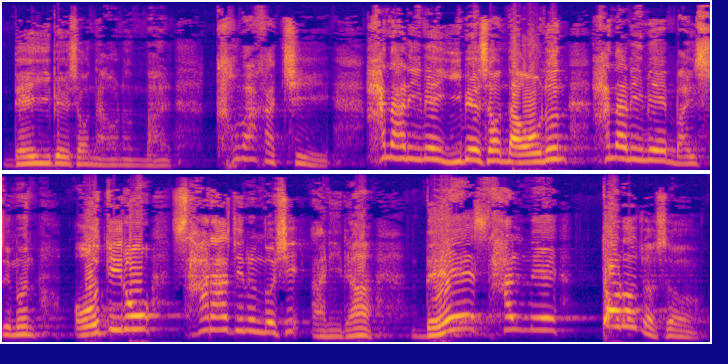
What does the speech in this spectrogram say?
내 입에서 나오는 말, 그와 같이 하나님의 입에서 나오는 하나님의 말씀은 어디로 사라지는 것이 아니라 내 삶에 떨어져서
